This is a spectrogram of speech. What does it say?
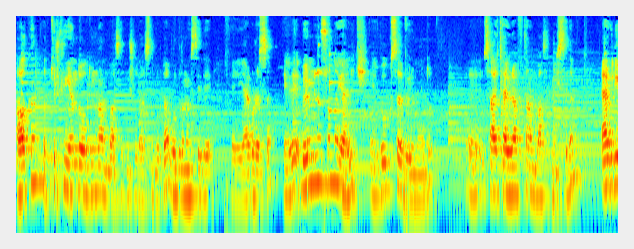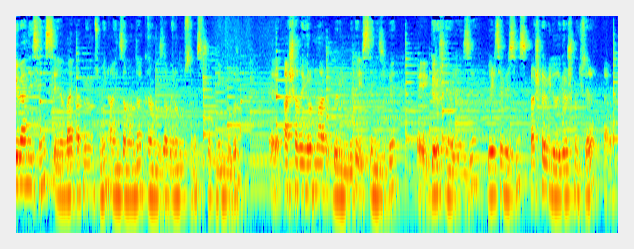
Halkın Atatürk'ün yanında olduğundan bahsetmiş oluyor aslında burada. Vurgulamak istediği e, yer burası. Ve bölümümüzün sonuna geldik. Bu kısa bir bölüm oldu. Sadece telgraftan bahsetmek istedim. Eğer videoyu beğendiyseniz like atmayı unutmayın. Aynı zamanda kanalımıza abone olursanız çok memnun olurum. E, aşağıda yorumlar bölümünde de istediğiniz gibi e, görüş önerilerinizi belirtebilirsiniz. Başka bir videoda görüşmek üzere. Bay bay.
